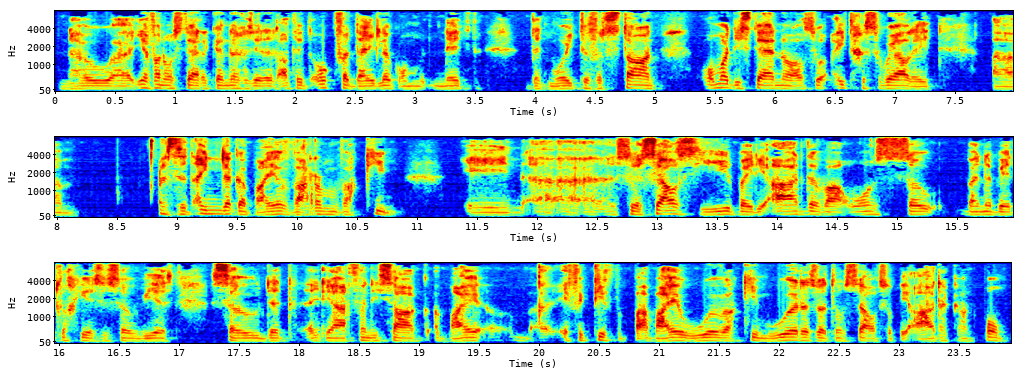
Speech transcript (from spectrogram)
Nou uh, een van ons sterrekundiges het dit altyd ook verduidelik om net dit mooi te verstaan omdat die ster nou al so uitgeswel het. Um is dit eintlik 'n baie warm vakuum en uh so selfs hier by die aarde waar ons sou binne Betelgeuse sou wees sou dit uit die hart van die saak baie effektief baie hoë vakuum hoër as wat ons selfs op die aarde kan pomp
